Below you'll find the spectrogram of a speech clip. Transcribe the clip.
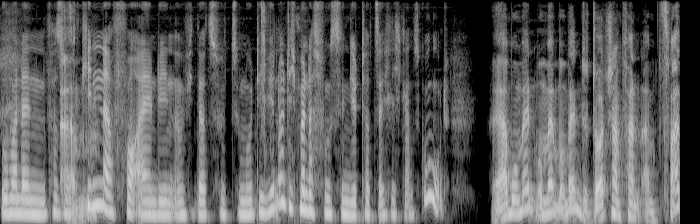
wo man dann versucht, ähm. Kinder vor allem den irgendwie dazu zu motivieren. Und ich meine, das funktioniert tatsächlich ganz gut. Ja, Moment, Moment, Moment. Deutschland fand am 2.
